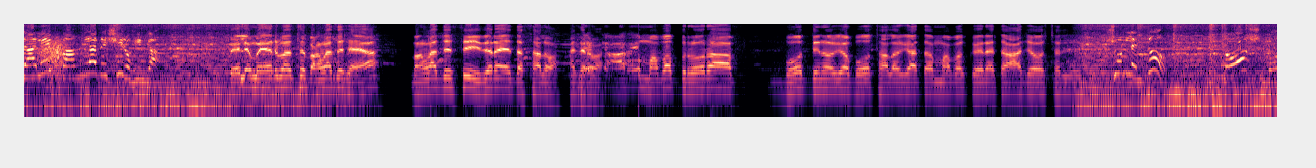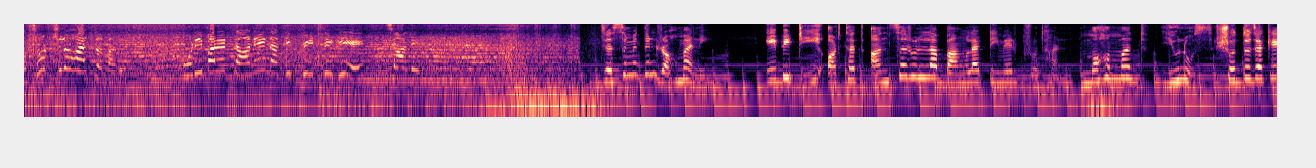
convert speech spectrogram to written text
জালে বাংলাদেশি রোহিঙ্গা पहले मेहरबान से बांग्लादेश आया बांग्लादेश से इधर आया दस साल हुआ हैदराबाद माँ बाप रो रहा बहुत दिन हो गया बहुत साल हो गया तो माँ बाप कह रहे थे आ जाओ चल শুনলেন তো দশ বছর ছিল হায়দ্রাবাদে পরিবারের টানে নাকি ফিরতে গিয়ে জালে জসিমুদ্দিন রহমানি এবিটি অর্থাৎ আনসারুল্লাহ বাংলা টিমের প্রধান মোহাম্মদ ইউনুস সদ্য যাকে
